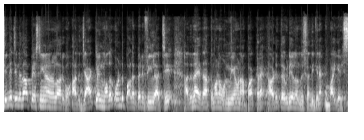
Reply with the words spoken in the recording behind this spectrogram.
சின்ன சின்னதா பேசுனீங்கன்னா நல்லா இருக்கும். அது ஜாக்லின் முத கொண்டு பல பேர் ஃபீல் ஆச்சு. அதுதான் யதார்த்தமான உண்மையாக நான் பார்க்குறேன். அடுத்த வீடியோவில் வந்து சந்திக்கிறேன். பாய் கைஸ்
